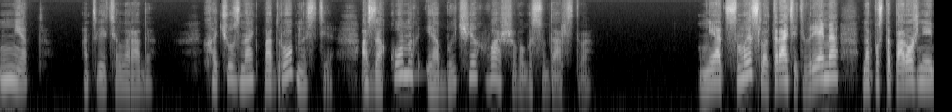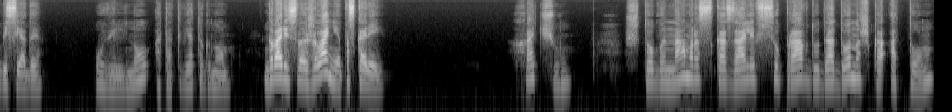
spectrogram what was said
Нет, ответила Рада. Хочу знать подробности о законах и обычаях вашего государства. Нет смысла тратить время на пустопорожние беседы, увильнул от ответа гном. Говори свое желание поскорей. Хочу, чтобы нам рассказали всю правду до донышка о том,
